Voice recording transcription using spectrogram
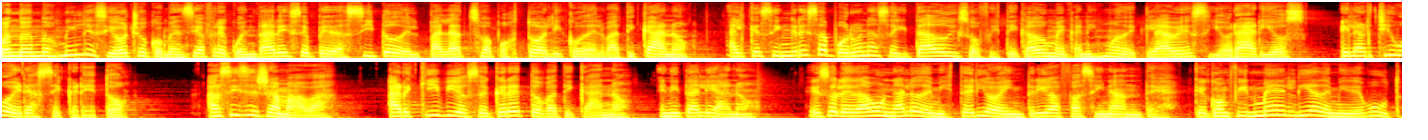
Cuando en 2018 comencé a frecuentar ese pedacito del Palazzo Apostólico del Vaticano, al que se ingresa por un aceitado y sofisticado mecanismo de claves y horarios, el archivo era secreto. Así se llamaba, Archivio Secreto Vaticano, en italiano. Eso le daba un halo de misterio e intriga fascinante, que confirmé el día de mi debut,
